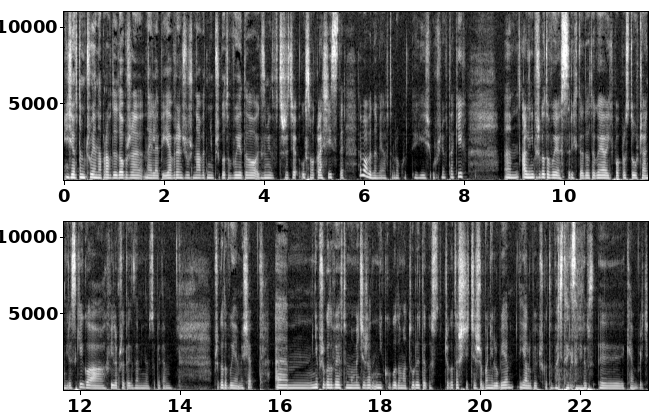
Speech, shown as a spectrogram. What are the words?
I się w tym czuję naprawdę dobrze, najlepiej. Ja wręcz już nawet nie przygotowuję do egzaminów trzecie, ósmoklasisty. Chyba będę miała w tym roku jakichś uczniów takich um, ale nie przygotowuję stricte do tego, ja ich po prostu uczę angielskiego, a chwilę przed egzaminem sobie tam przygotowujemy się. Um, nie przygotowuję w tym momencie żadnego, nikogo do matury, tego, czego też się cieszę, bo nie lubię. Ja lubię przygotować do egzaminów yy, Cambridge.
